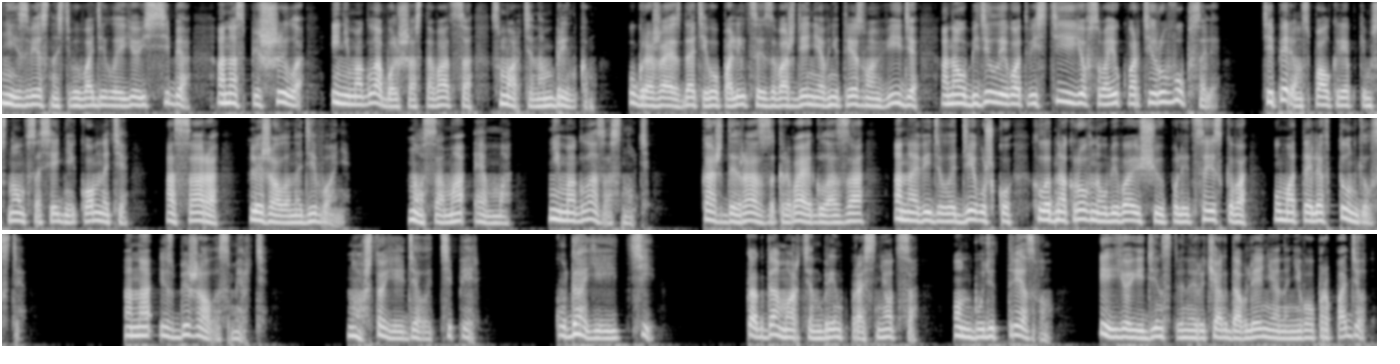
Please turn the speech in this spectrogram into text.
Неизвестность выводила ее из себя. Она спешила и не могла больше оставаться с Мартином Бринком. Угрожая сдать его полиции за вождение в нетрезвом виде, она убедила его отвезти ее в свою квартиру в Упсале. Теперь он спал крепким сном в соседней комнате, а Сара лежала на диване. Но сама Эмма не могла заснуть. Каждый раз, закрывая глаза, она видела девушку, хладнокровно убивающую полицейского у мотеля в Тунгелсте. Она избежала смерти. Но что ей делать теперь? Куда ей идти? Когда Мартин Бринг проснется, он будет трезвым, и ее единственный рычаг давления на него пропадет.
